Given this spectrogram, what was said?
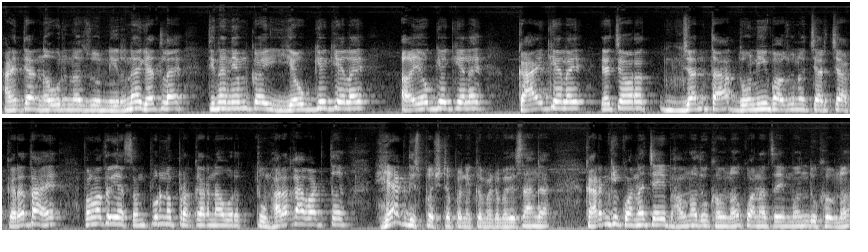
आणि त्या नवरीनं जो निर्णय घेतला आहे तिनं नेमकं योग्य केलं आहे अयोग्य केलं आहे काय केलंय याच्यावर जनता दोन्ही बाजूनं चर्चा करत आहे. पण मात्र या संपूर्ण प्रकरणावर तुम्हाला काय वाटतं? हे अगदी स्पष्टपणे कमेंटमध्ये सांगा. कारण की कोणाच्याही भावना दुखवणं कोणाचंही मन दुखवणं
